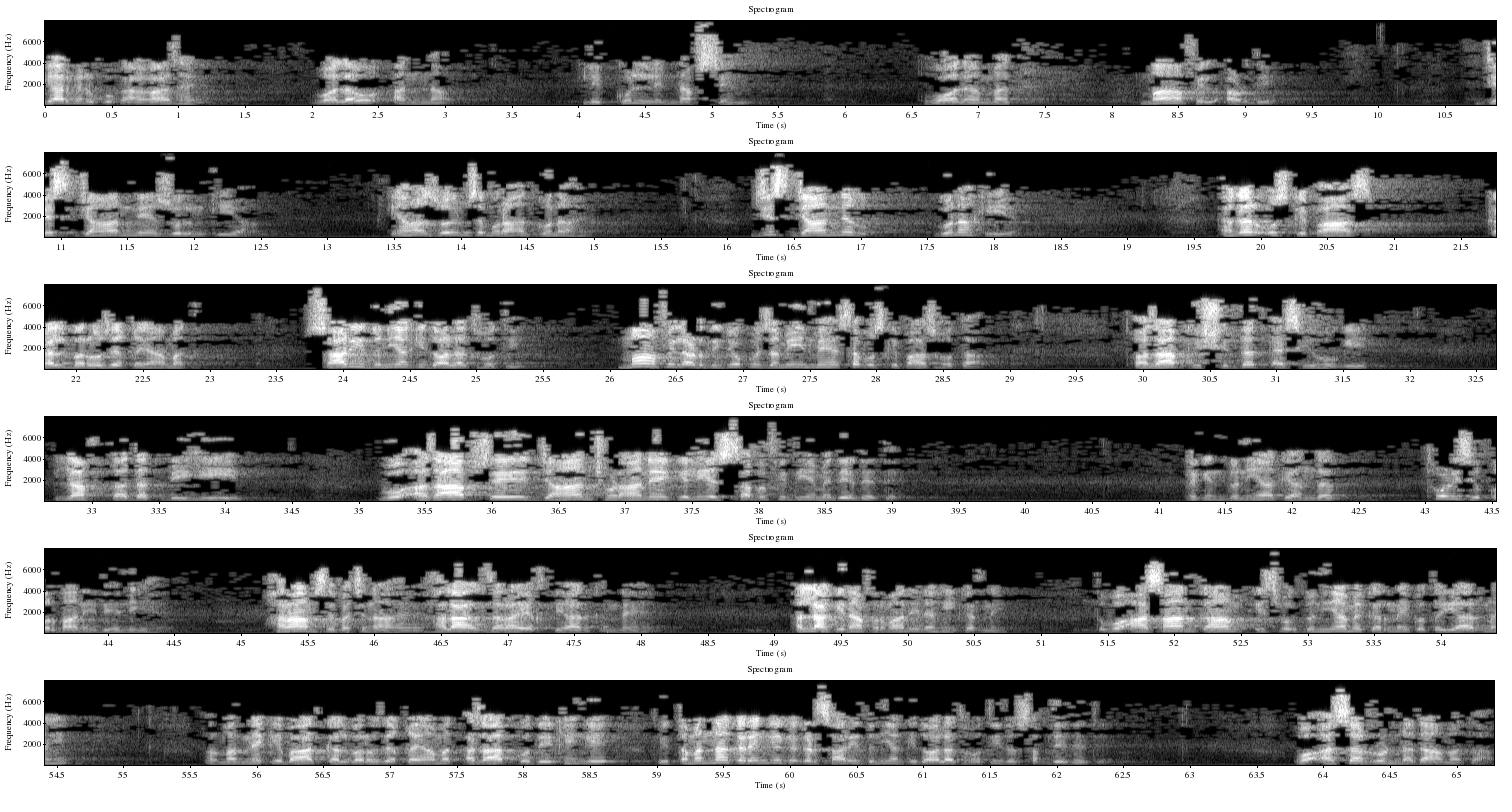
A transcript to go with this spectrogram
گیارہویں رکو کا آغاز ہے۔ ولو ان لکل نفسن ولمت ما فل اردی جس جان نے ظلم کیا، یہاں ظلم سے مراد گنا ہے۔ جس جان نے گنا کیے، اگر اس کے پاس کل بروز قیامت ساری دنیا کی دولت ہوتی ماں فی لڑتی جو کچھ زمین میں ہے، سب اس کے پاس ہوتا۔ تو عذاب کی شدت ایسی ہوگی، لف تدت بھی ہی، وہ عذاب سے جان چھڑانے کے لیے سب فدیے میں دے دیتے۔ لیکن دنیا کے اندر تھوڑی سی قربانی دینی ہے، حرام سے بچنا ہے، حلال ذرائع اختیار کرنے ہیں۔ اللہ کی نافرمانی نہیں کرنی، تو وہ آسان کام اس وقت دنیا میں کرنے کو تیار نہیں۔ اور مرنے کے بعد کل بروز قیامت عذاب کو دیکھیں گے تو یہ تمنا کریں گے کہ اگر ساری دنیا کی دولت ہوتی تو سب دے دیتے۔ وہ اثر ندامتا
